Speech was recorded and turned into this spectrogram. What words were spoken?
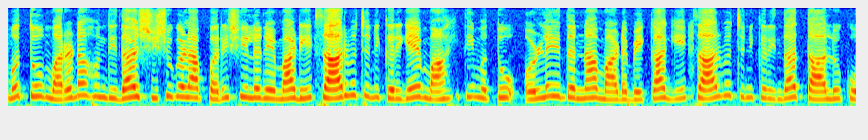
ಮತ್ತು ಮರಣ ಹೊಂದಿದ ಶಿಶುಗಳ ಪರಿಶೀಲನೆ ಮಾಡಿ ಸಾರ್ವಜನಿಕರಿಗೆ ಮಾಹಿತಿ ಮತ್ತು ಒಳ್ಳೆಯದನ್ನ ಮಾಡಬೇಕಾಗಿ ಸಾರ್ವಜನಿಕರಿಂದ ತಾಲೂಕು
